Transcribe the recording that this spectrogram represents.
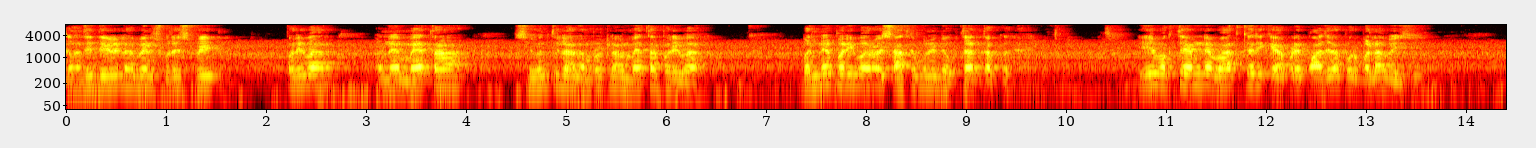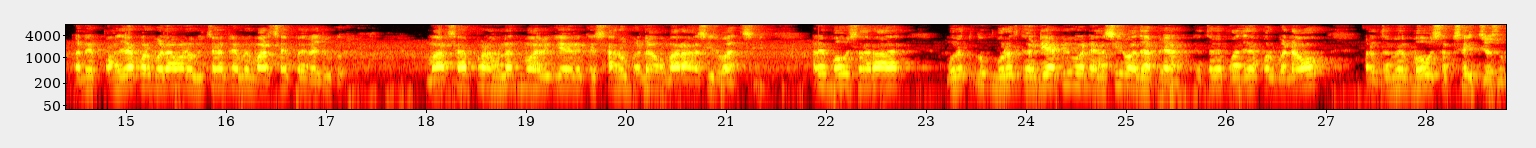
ગાંધી દેવીલાબેન સુરેશભાઈ પરિવાર અને મહેતા શિવંતીલાલ, અમૃતલાલ મહેતા પરિવાર બંને પરિવારોએ સાથે મળીને ઉપધાંતર કરાયેલું હતું એ વખતે એમને વાત કરી કે આપણે પાંજરાપુર બનાવીએ છીએ. અને પાંજરા પર બનાવવાનો વિચારને અમે માર સાહેબ પાસે રજૂ કર્યો. માર સાહેબ પણ આનંદમાં આવી ગયા અને કે સારું બનાવો, મારા આશીર્વાદ છે. અને બહુ સારા મુહૂર્તનું મુહૂર્ત કાઢી આપ્યું અને આશીર્વાદ આપ્યા કે તમે પાંજરા પર બનાવો અને તમે બહુ સક્સેસ જશો.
